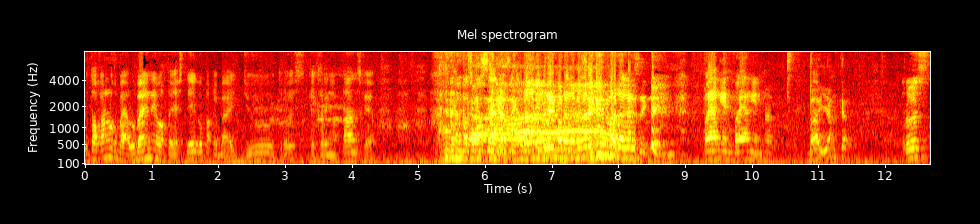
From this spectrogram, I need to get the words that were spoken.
lu tau kan lu kebayang lu bayangin nih waktu SD gua pakai baju terus kayak keringetan terus kayak Asik, Asik, asik. Pada ngedengerin, pada ngedengerin, pada Asik. ngedengerin. Bayangin, bayangin. Bayang kak. Terus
